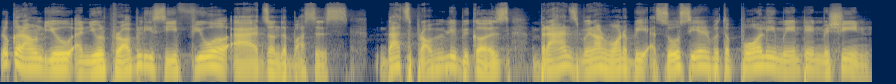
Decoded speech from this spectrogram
Look around you and you'll probably see fewer ads on the buses. That's probably because brands may not want to be associated with a poorly maintained machine.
